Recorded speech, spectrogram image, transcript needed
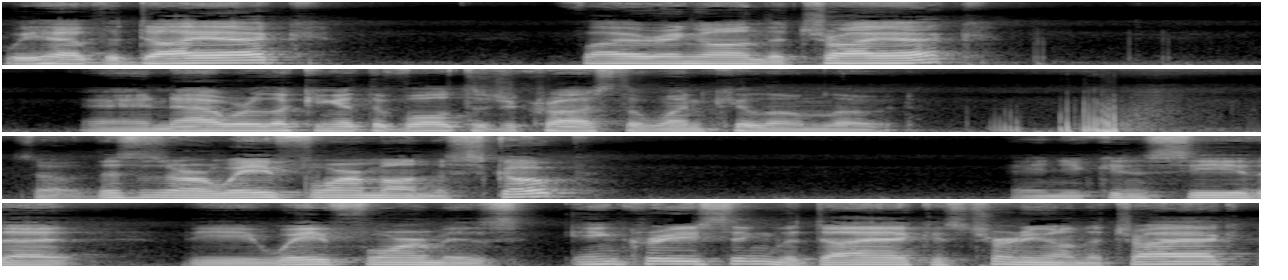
We have the diac firing on the triac, And now we're looking at the voltage across the 1 kilo ohm load. So this is our waveform on the scope. And you can see that the waveform is increasing, the diac is turning on the triac,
